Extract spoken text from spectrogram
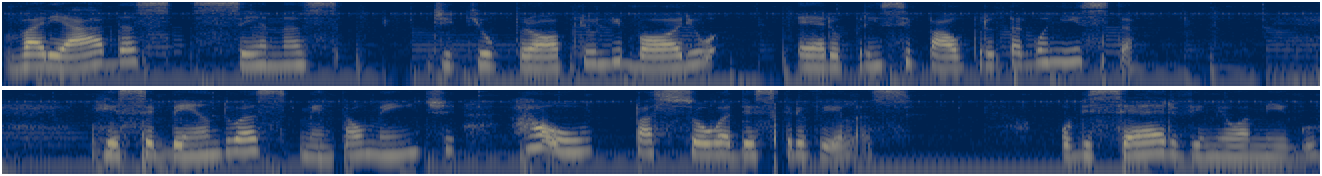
variadas cenas de que o próprio Libório era o principal protagonista. Recebendo-as mentalmente, Raul passou a descrevê-las. Observe, meu amigo,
